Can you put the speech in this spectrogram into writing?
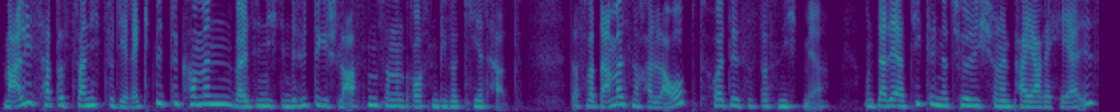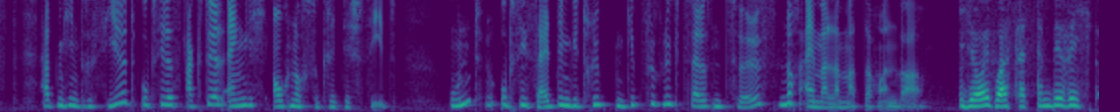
Marlies hat das zwar nicht so direkt mitbekommen, weil sie nicht in der Hütte geschlafen, sondern draußen bivakiert hat. Das war damals noch erlaubt, heute ist es das nicht mehr. Und da der Artikel natürlich schon ein paar Jahre her ist, hat mich interessiert, ob sie das aktuell eigentlich auch noch so kritisch sieht. Und ob sie seit dem getrübten Gipfelglück 2012 noch einmal am Matterhorn war. Ja, ich war seit dem Bericht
